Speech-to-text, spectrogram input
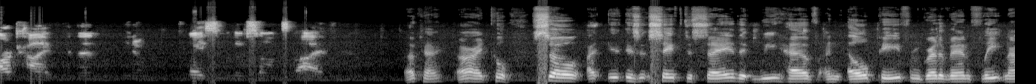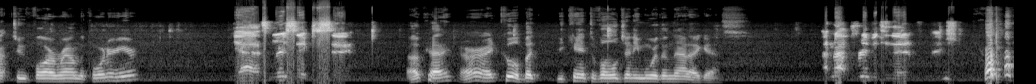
archive and then you know play some of those songs live. Okay. All right. Cool. So, uh, is it safe to say that we have an LP from Greta Van Fleet not too far around the corner here? Yeah, it's very safe to say. Okay. All right. Cool. But you can't divulge any more than that, I guess. I'm not privy to that information.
